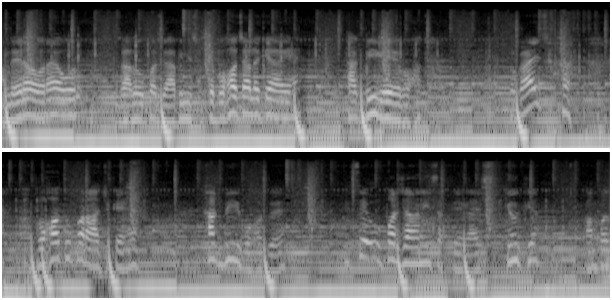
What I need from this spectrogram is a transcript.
अंधेरा हो रहा है और ज़्यादा ऊपर जा भी नहीं सकते। बहुत चल के आए हैं। थक भी गए बहुत। तो गाइस बहुत ऊपर आ चुके हैं। थक भी बहुत गए। इससे ऊपर जा नहीं सकते गाइस क्योंकि हम बस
